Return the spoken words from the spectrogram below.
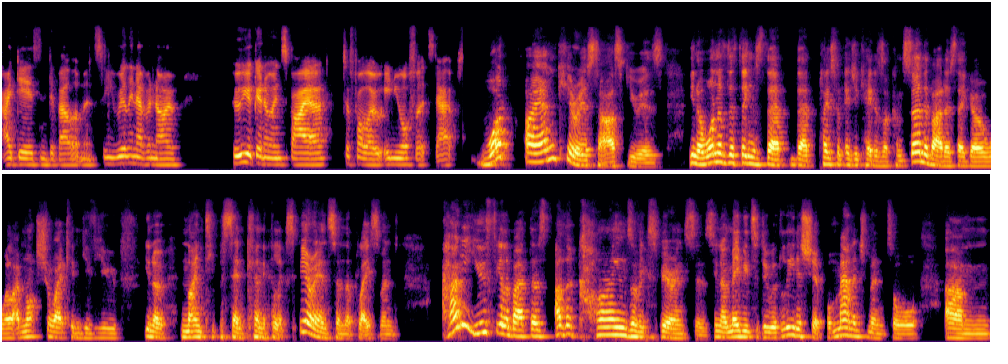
ideas and development. So you really never know who you're going to inspire to follow in your footsteps. What I am curious to ask you is you know one of the things that that placement educators are concerned about is they go well i'm not sure i can give you you know 90% clinical experience in the placement how do you feel about those other kinds of experiences? You know maybe to do with leadership or management or um,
